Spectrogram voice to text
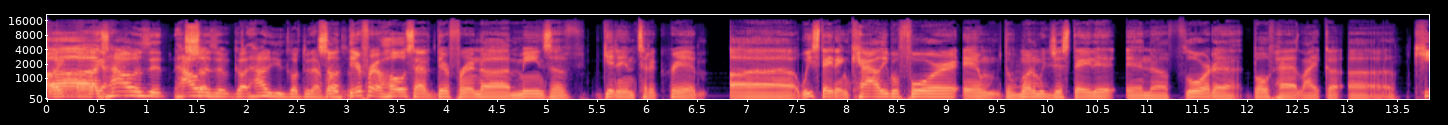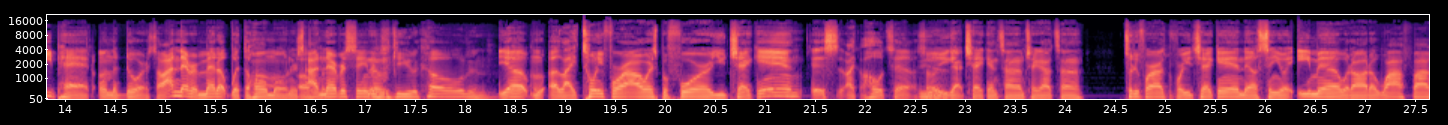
Like, Uh, like how is it? How so- is it? Go, how do you go through that So process? different hosts have different uh, means of getting into the crib. Uh, we stayed in Cali before, and the one we just stayed at in uh, Florida both had like a, a keypad on the door. So I never met up with the homeowners. I Okay. never seen They them. just give you the code and Yep, uh, like 24 hours before you check in, it's like a hotel. So Yeah. you got check in time, check out time. 24 hours before you check in, they'll send you an email with all the Wi Fi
